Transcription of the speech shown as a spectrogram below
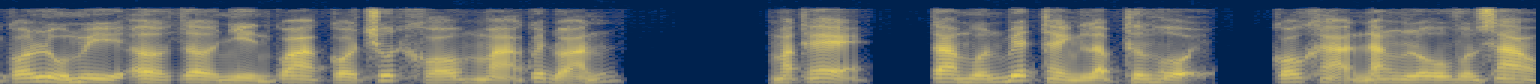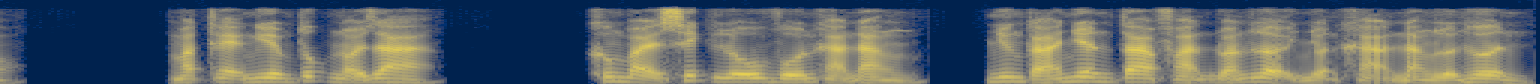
có lù mì ở giờ nhìn qua có chút khó mà quyết đoán mặt thẻ, ta muốn biết thành lập thương hội, có khả năng lỗ vốn sao? Mặt thẻ nghiêm túc nói ra. Không bài xích lỗ vốn khả năng, nhưng cá nhân ta phán đoán lợi nhuận khả năng lớn hơn.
